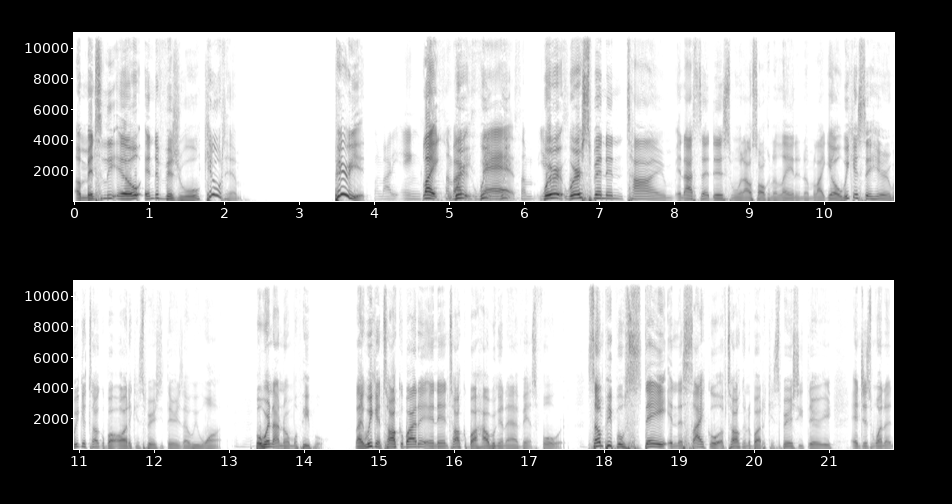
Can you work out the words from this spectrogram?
a mentally ill individual killed him. Period. Somebody angry, Like, somebody we're- We, we, some, we're I'm we're spending time, and I said this when I was talking to Lane and them. Like, yo, we can sit here and we can talk about all the conspiracy theories that we want, Mhm. but we're not normal people. Like, we can talk about it and then talk about how we're gonna advance forward. Some people stay in the cycle of talking about a conspiracy theory and just want to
